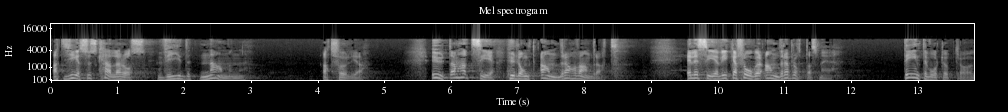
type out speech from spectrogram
att Jesus kallar oss vid namn att följa. Utan att se hur långt andra har vandrat. Eller se vilka frågor andra brottas med. Det är inte vårt uppdrag.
